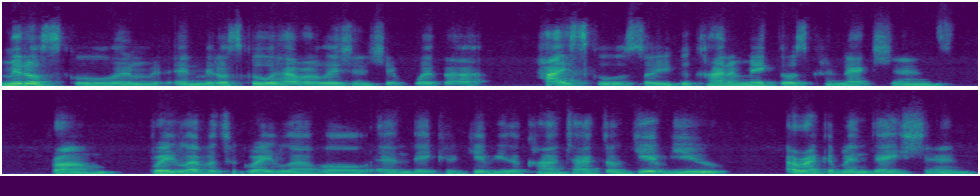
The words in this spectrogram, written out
middle school and, and middle school would have a relationship with a high school. So you could kind of make those connections from grade level to grade level and they could give you the contact or give you a recommendation.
